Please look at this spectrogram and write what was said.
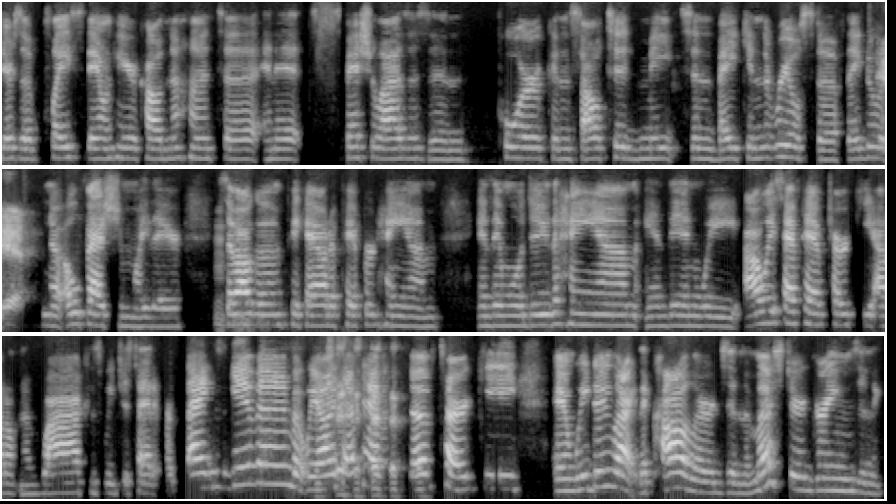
there's a place down here called Nahunta and it specializes in pork and salted meats and bacon, the real stuff. They do it, you know, old fashioned way there. So Mhm. I'll go and pick out a peppered ham and then we'll do the ham and then we always have to have turkey. I don't know why, because we just had it for Thanksgiving, but we always have to have stuffed turkey. And we do like the collards and the mustard greens and the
